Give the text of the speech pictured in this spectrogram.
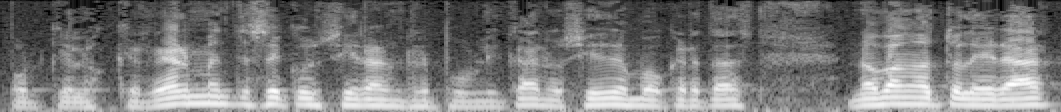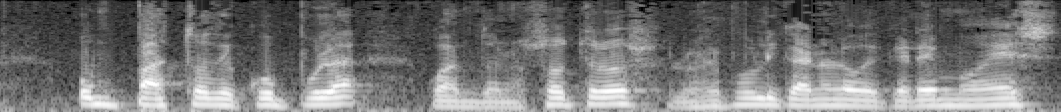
porque los que realmente se consideran republicanos y demócratas no van a tolerar un pacto de cúpula cuando nosotros, los republicanos, lo que queremos es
